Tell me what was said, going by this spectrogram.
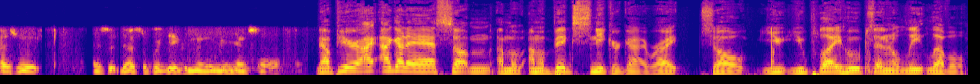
that's what that's a, that's a predicament we're in. So Now, Pierre, I, I got to ask something. I'm a I'm a big sneaker guy, right? So you you play hoops at an elite level.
